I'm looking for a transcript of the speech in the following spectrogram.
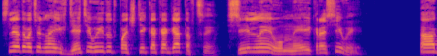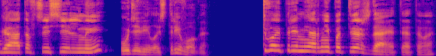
Следовательно, их дети выйдут почти как агатовцы. Сильные, умные и красивые». «Агатовцы сильны?» — удивилась тревога. «Твой пример не подтверждает этого».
